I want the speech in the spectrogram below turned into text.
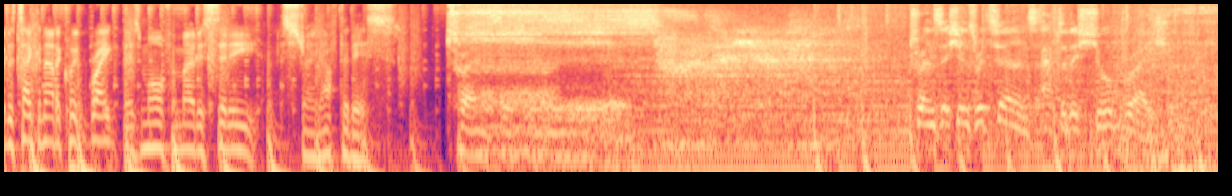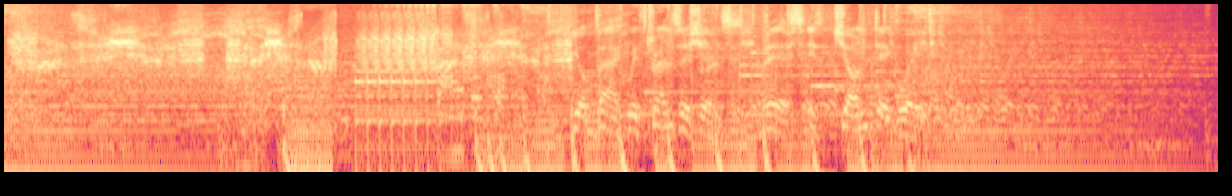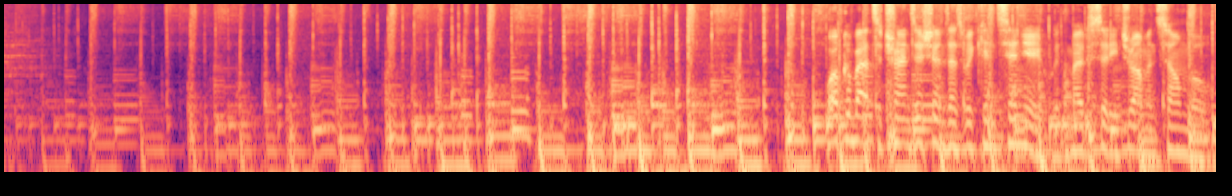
Going to take another quick break. There's more from Motor City straight after this. Transitions. Transitions returns after this short break. You're back with Transitions. This is John Digweed. Welcome back to Transitions as we continue with Motor City Drum Ensemble.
